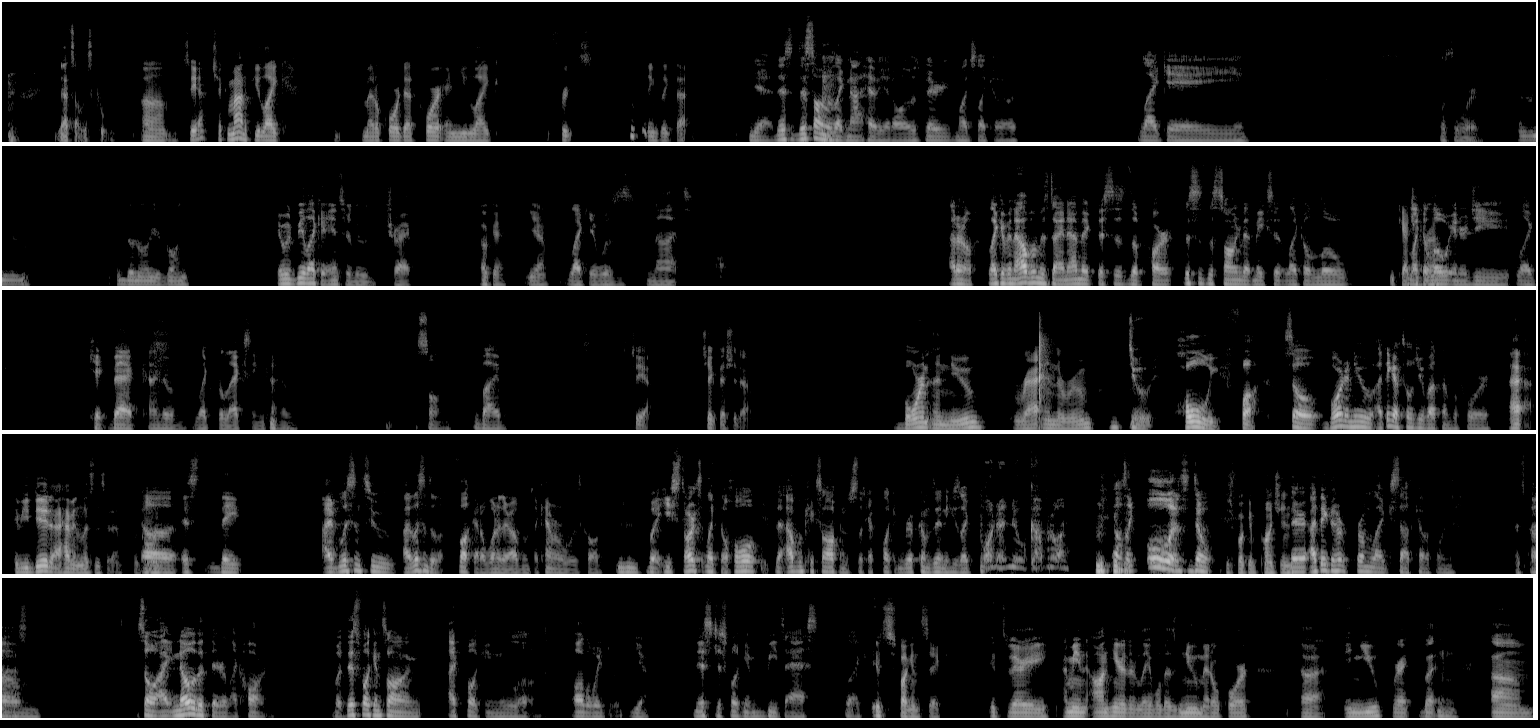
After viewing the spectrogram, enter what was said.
That's always cool. Um, so yeah, check them out if you like metalcore, deathcore, and you like fruits, things like that. Yeah, this this song was like not heavy at all. It was very much like a like a what's the word? I don't even, I don't know where you're going. It would be like an interlude track. Okay, yeah, Like it was not I don't know. Like if an album is dynamic, this is the part this is the song that makes it like a low like a breath. low energy, like kick back kind of like relaxing kind of song vibe. So yeah, check that shit out. Born A New, rat in the room. Dude. Holy fuck! So Born A New, I think I've told you about them before. I, if you did, I haven't listened to them. But go on. Uh it's they I've listened to I listened to the fuck out of one of their albums. I can't remember what it's called. Mhm. But he starts like the whole the album kicks off and just like a fucking riff comes in and he's like Born A New cabron. I was like, oh that's dope. He's fucking punching. They're I think they're from like South California. That's badass. Um, so I know that they're like hard, but this fucking song I fucking loved all the way through. Yeah. this just fucking beats ass. Like, it's fucking sick. It's very. I mean, on here they're labeled as new metalcore, uh, in you, right? But mhm. um,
